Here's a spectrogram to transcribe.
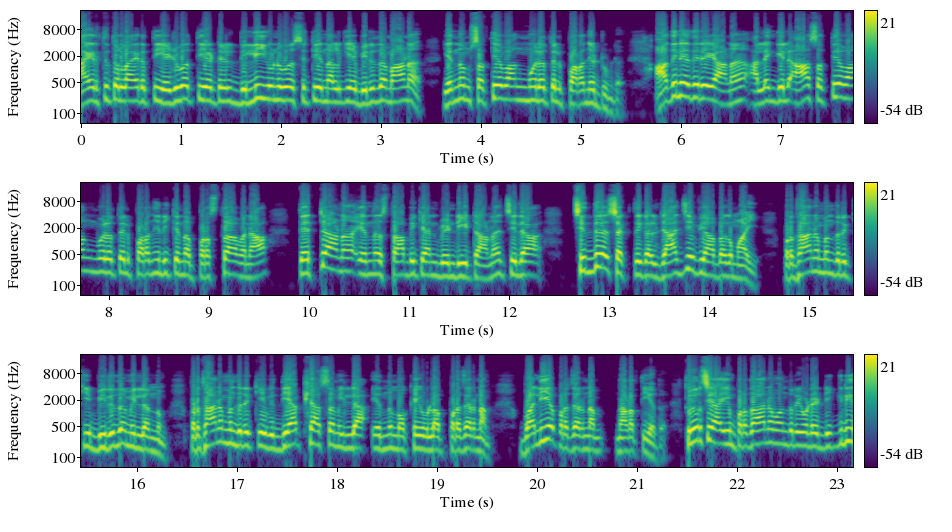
ആയിരത്തി തൊള്ളായിരത്തി എഴുപത്തിയെട്ടിൽ ദില്ലി യൂണിവേഴ്സിറ്റി നൽകിയ ബിരുദമാണ് എന്നും സത്യവാങ്മൂലത്തിൽ പറഞ്ഞിട്ടുണ്ട്. അതിനെതിരെയാണ് അല്ലെങ്കിൽ ആ സത്യവാങ്മൂലത്തിൽ പറഞ്ഞിരിക്കുന്ന പ്രസ്താവന തെറ്റാണ് എന്ന് സ്ഥാപിക്കാൻ വേണ്ടിയിട്ടാണ് ചില ഛിദ്രശക്തികൾ രാജ്യവ്യാപകമായി പ്രധാനമന്ത്രിക്ക് ബിരുദമില്ലെന്നും പ്രധാനമന്ത്രിക്ക് വിദ്യാഭ്യാസമില്ല എന്നുമൊക്കെയുള്ള പ്രചരണം വലിയ പ്രചരണം നടത്തിയത്. തീർച്ചയായും പ്രധാനമന്ത്രിയുടെ ഡിഗ്രി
